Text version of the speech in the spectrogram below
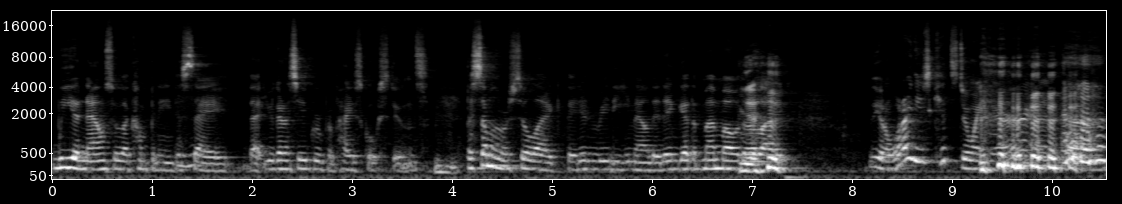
we announced to the company to mm-hmm. say that you're gonna see a group of high school students, mm-hmm. but some of them were still like they didn't read the email, they didn't get the memo. They're Yeah. like. You know what are these kids doing here? And, uh,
